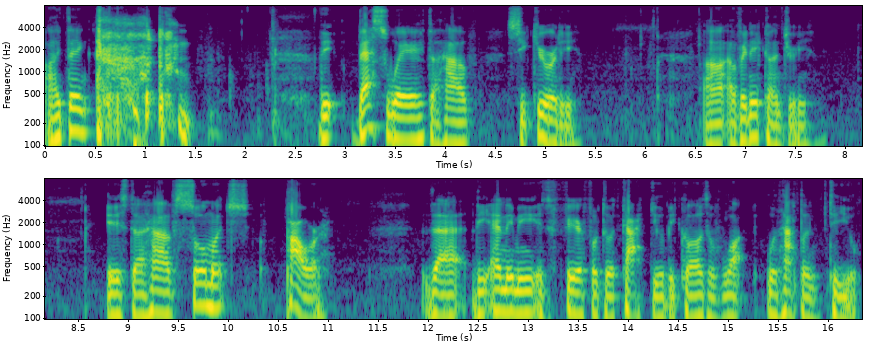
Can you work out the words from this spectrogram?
I think the best way to have security uh, of any country is to have so much power that the enemy is fearful to attack you because of what will happen to you.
